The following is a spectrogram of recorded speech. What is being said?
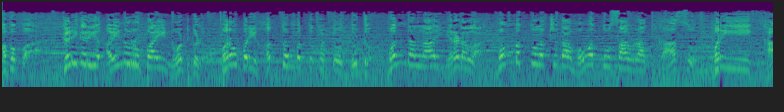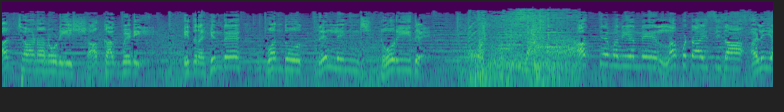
ಅಪ್ಪಪ್ಪ ಗರಿಗರಿ ಐನೂರು ರೂಪಾಯಿ ನೋಟ್ಗಳು, ಬರೋಬ್ಬರಿ ಹತ್ತೊಂಬತ್ತು ಕಟ್ಟು ದುಡ್ಡು, ಒಂದಲ್ಲ ಎರಡಲ್ಲ ಒಂಬತ್ತು ಲಕ್ಷದ ಮೂವತ್ತು ಸಾವಿರ ಕಾಸು, ಬರೀ ಕಾಂಚಾಣ ನೋಡಿ ಶಾಕ್ ಆಗ್ಬೇಡಿ ಇದರ ಹಿಂದೆ ಒಂದು ಥ್ರಿಲ್ಲಿಂಗ್ ಸ್ಟೋರಿ ಇದೆ. ಅತ್ತೆ ಮನೆಯನ್ನೇ ಲಪಟಾಯಿಸಿದ ಅಳಿಯ.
